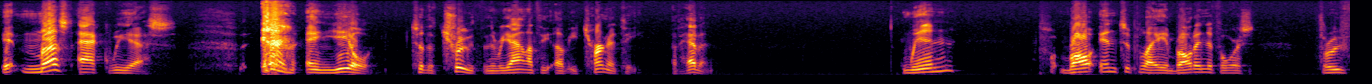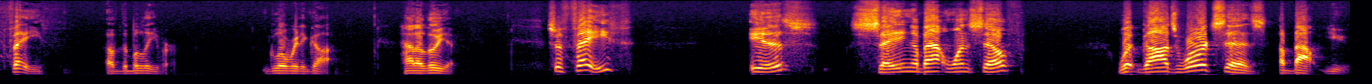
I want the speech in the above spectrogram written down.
It must acquiesce and yield to the truth and the reality of eternity, of heaven. When brought into play and brought into force through faith of the believer. Glory to God. Hallelujah. So faith is saying about oneself what God's word says about you.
